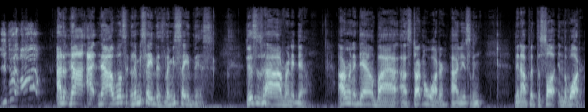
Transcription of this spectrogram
You do it all. I don't now I now I will say, let me say this. Let me say this. This is how I run it down. I run it down by I start my water, obviously. Then I put the salt in the water.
